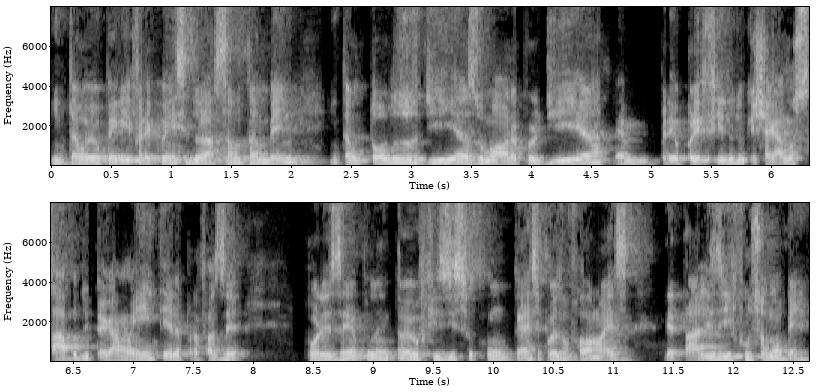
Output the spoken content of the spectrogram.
Então eu peguei frequência e duração também. Então todos os dias, uma hora por dia, é, eu prefiro do que chegar no sábado e pegar a manhã inteira para fazer por exemplo. Então eu fiz isso com o teste, depois vou falar mais detalhes e funcionou bem.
